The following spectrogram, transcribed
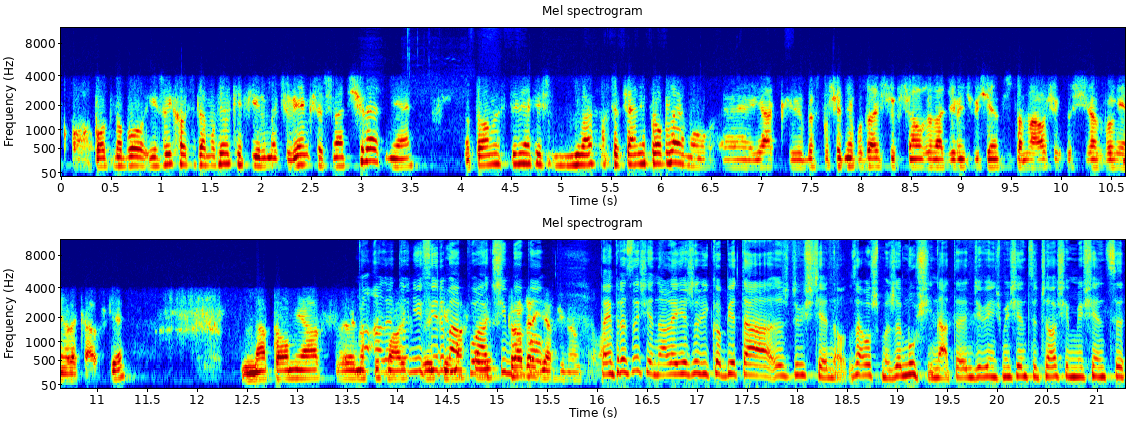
kłopot, no bo jeżeli chodzi tam o wielkie firmy, czy większe, czy nawet średnie, no to one z tym jakieś nie mają specjalnie problemu, e, jak bezpośrednio po zajściu w ciążę na 9 miesięcy, tam na 8 ktoś się na zwolnienie lekarskie. Natomiast e, no, No ale to nie firma płaci, bo, bo panie prezesie, no ale jeżeli kobieta rzeczywiście, no załóżmy, że musi na te 9 miesięcy czy 8 miesięcy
